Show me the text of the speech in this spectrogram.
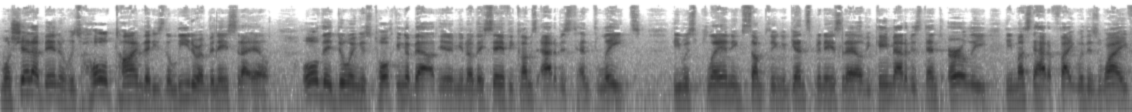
Moshe Rabbeinu, his whole time that he's the leader of Bnei Israel, all they're doing is talking about him. You know, they say if he comes out of his tent late, he was planning something against Bnei Israel. If he came out of his tent early, he must have had a fight with his wife.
